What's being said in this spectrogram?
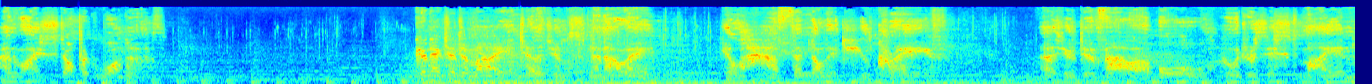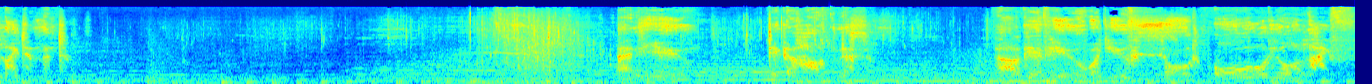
And why stop at one Earth? Connected to my intelligence, Nanaue, you'll have the knowledge you crave. As you devour all who would resist my enlightenment. And you, Digger Harkness. I'll give you what you've sought all your life.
